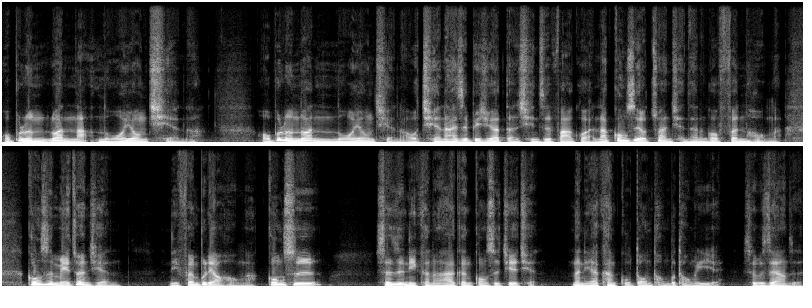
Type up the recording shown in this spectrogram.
我不能乱拿挪用钱啊，我不能乱挪用钱啊，我钱还是必须要等薪资发过来。那公司有赚钱才能够分红啊，公司没赚钱，你分不了红啊，公司。甚至你可能还跟公司借钱，那你要看股东同不同意，耶，是不是这样子？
